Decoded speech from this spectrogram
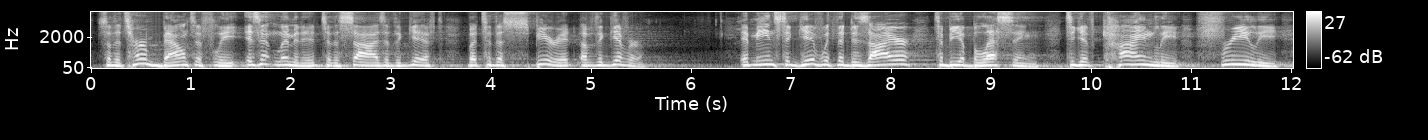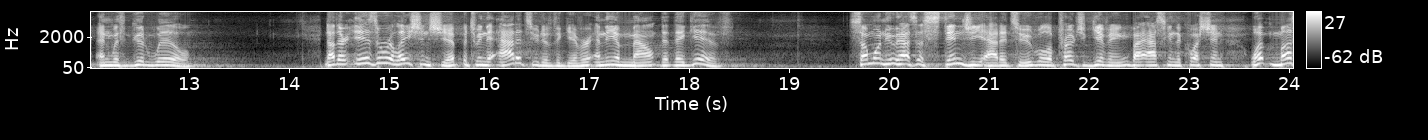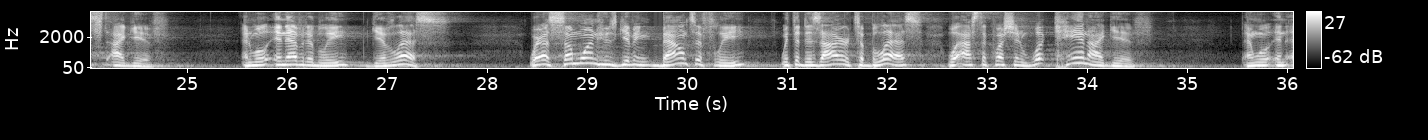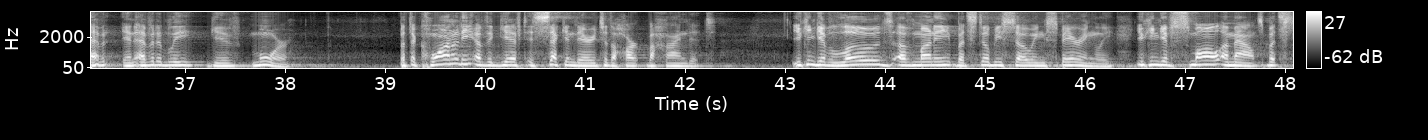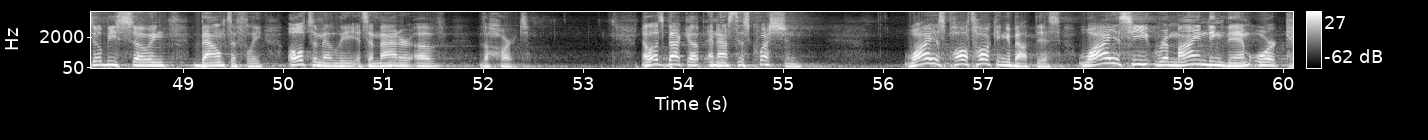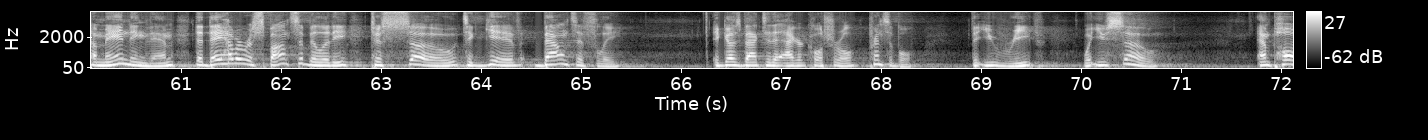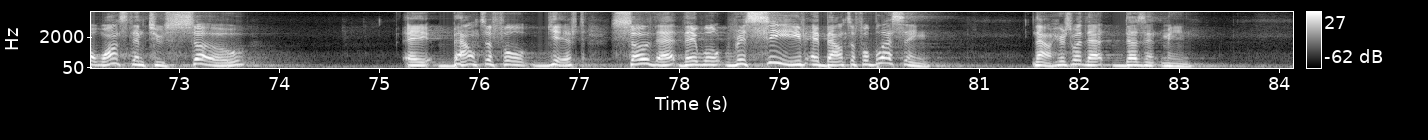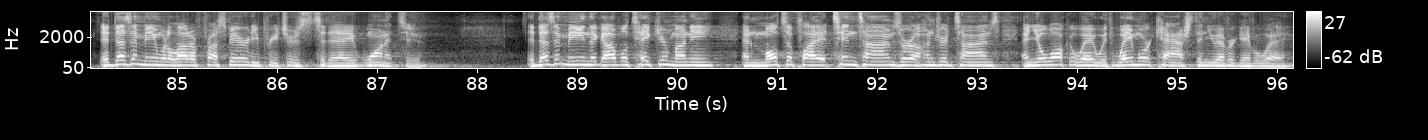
So the term bountifully isn't limited to the size of the gift, but to the spirit of the giver. It means to give with the desire to be a blessing, to give kindly, freely, and with goodwill. Now, there is a relationship between the attitude of the giver and the amount that they give. Someone who has a stingy attitude will approach giving by asking the question, What must I give? and will inevitably give less. Whereas someone who's giving bountifully with the desire to bless will ask the question, What can I give? and will inev- inevitably give more. But the quantity of the gift is secondary to the heart behind it. You can give loads of money, but still be sowing sparingly. You can give small amounts, but still be sowing bountifully. Ultimately, it's a matter of the heart. Now, let's back up and ask this question why is Paul talking about this? Why is he reminding them or commanding them that they have a responsibility to sow, to give bountifully? It goes back to the agricultural principle that you reap what you sow. And Paul wants them to sow a bountiful gift so that they will receive a bountiful blessing. Now, here's what that doesn't mean it doesn't mean what a lot of prosperity preachers today want it to. It doesn't mean that God will take your money and multiply it 10 times or 100 times, and you'll walk away with way more cash than you ever gave away.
